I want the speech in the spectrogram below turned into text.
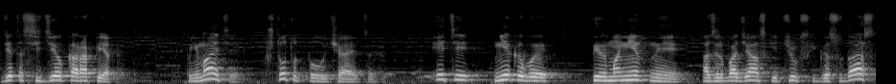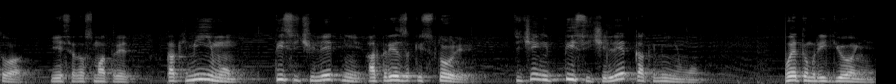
где-то сидел Карапет. Понимаете, что тут получается? Эти некобы перманентные азербайджанские тюркские государства, если рассмотреть, как минимум тысячелетний отрезок истории. В течение тысячи лет, как минимум, в этом регионе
